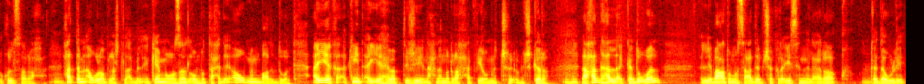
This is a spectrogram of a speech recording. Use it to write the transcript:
بكل صراحة. م. حتى من أول ما بلشت من إن كان من وزارة الامم المتحدة أو من بعض الدول. أي أكيد أي هبة بتجي نحن بنرحب فيها وبنشكرها. لحد هلا كدول اللي بعثوا مساعدات بشكل رئيسي من العراق م. كدولة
